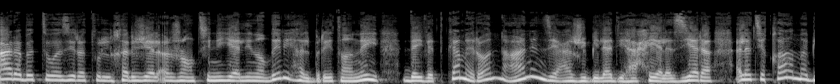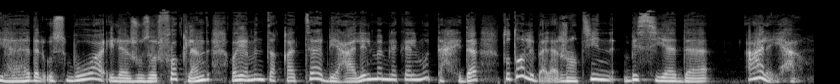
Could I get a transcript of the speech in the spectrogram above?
أعربت وزيرة الخارجية الأرجنتينية لنظيرها البريطاني ديفيد كاميرون عن انزعاج بلادها حيال الزيارة التي قام بها هذا الأسبوع إلى جزر فوكلاند وهي منطقة تابعة للمملكة المتحدة تطالب الأرجنتين بالسيادة عليها.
